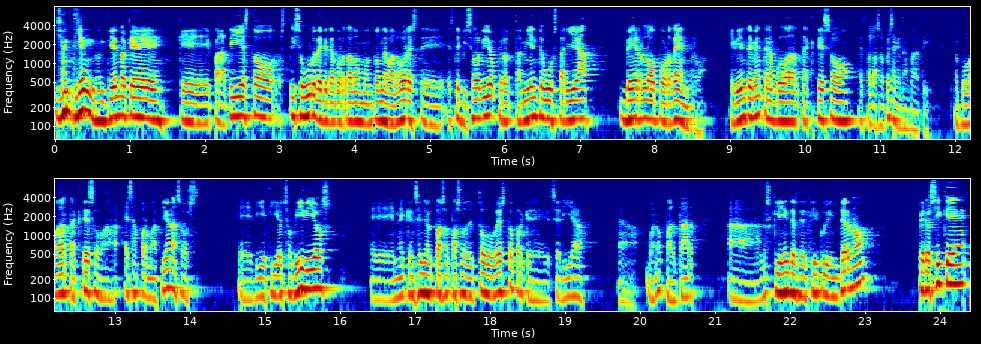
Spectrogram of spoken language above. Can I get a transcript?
yo entiendo, entiendo que, para ti esto estoy seguro de que te ha aportado un montón de valor este, este episodio, pero también te gustaría verlo por dentro. Evidentemente no puedo darte acceso, esta es la sorpresa que tengo para ti, no puedo darte acceso a esa formación, a esos 18 eh, vídeos eh, en el que enseño el paso a paso de todo esto, porque sería, eh, bueno, faltar a los clientes del círculo interno. Pero sí que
